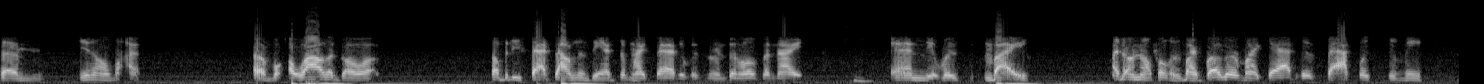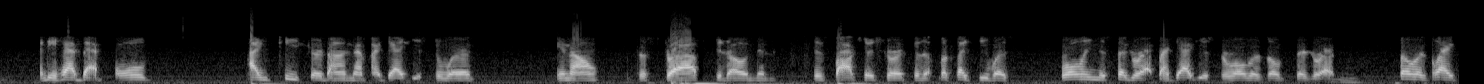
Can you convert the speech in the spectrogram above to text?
and you know, my, a, a while ago, uh, somebody sat down the edge of my bed. It was in the middle of the night, and it was my I don't know if it was my brother or my dad. His back was to me, and he had that old time T-shirt on that my dad used to wear. You know, the straps, you know, and then his boxer shorts, and it looked like he was rolling the cigarette. My dad used to roll his own cigarette, so it was like,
